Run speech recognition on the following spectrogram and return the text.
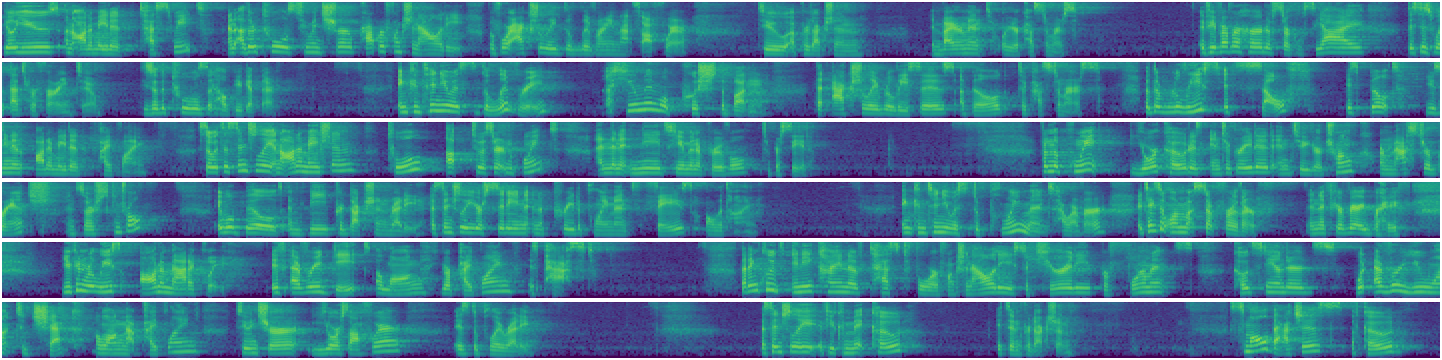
You'll use an automated test suite and other tools to ensure proper functionality before actually delivering that software to a production environment or your customers. If you've ever heard of Circle CI, this is what that's referring to. These are the tools that help you get there. In continuous delivery, a human will push the button that actually releases a build to customers. But the release itself is built using an automated pipeline. So it's essentially an automation tool up to a certain point, and then it needs human approval to proceed. From the point your code is integrated into your trunk or master branch in source control, it will build and be production ready. Essentially, you're sitting in a pre-deployment phase all the time. In continuous deployment, however, it takes it one step further. And if you're very brave, you can release automatically if every gate along your pipeline is passed. That includes any kind of test for functionality, security, performance, code standards, whatever you want to check along that pipeline to ensure your software is deploy ready. Essentially, if you commit code, it's in production. Small batches of code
